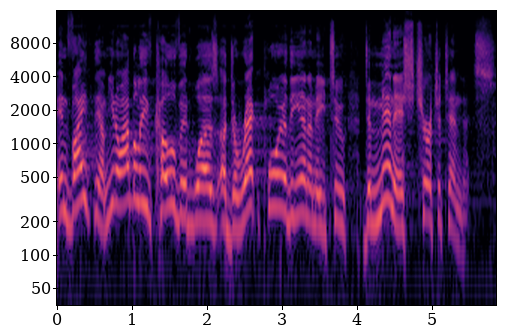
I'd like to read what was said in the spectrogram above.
Invite them. You know, I believe COVID was a direct ploy of the enemy to diminish church attendance.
